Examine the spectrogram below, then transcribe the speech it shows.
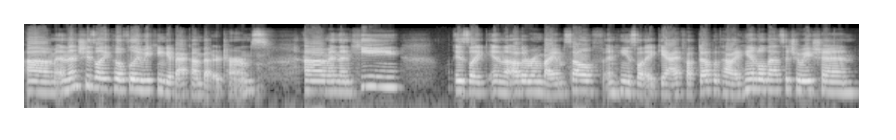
Um, and then she's like, hopefully we can get back on better terms. Um, and then he is like in the other room by himself, and he's like, yeah, I fucked up with how I handled that situation.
